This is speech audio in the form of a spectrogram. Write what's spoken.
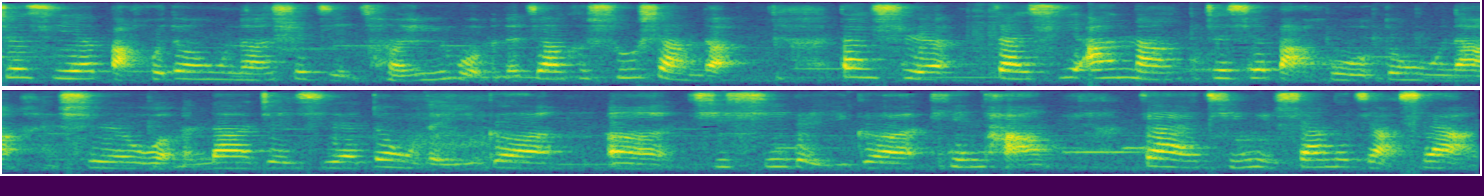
这些保护动物呢，是仅存于我们的教科书上的。但是在西安呢，这些保护动物呢，是我们的这些动物的一个呃栖息的一个天堂。在秦岭山的脚下，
